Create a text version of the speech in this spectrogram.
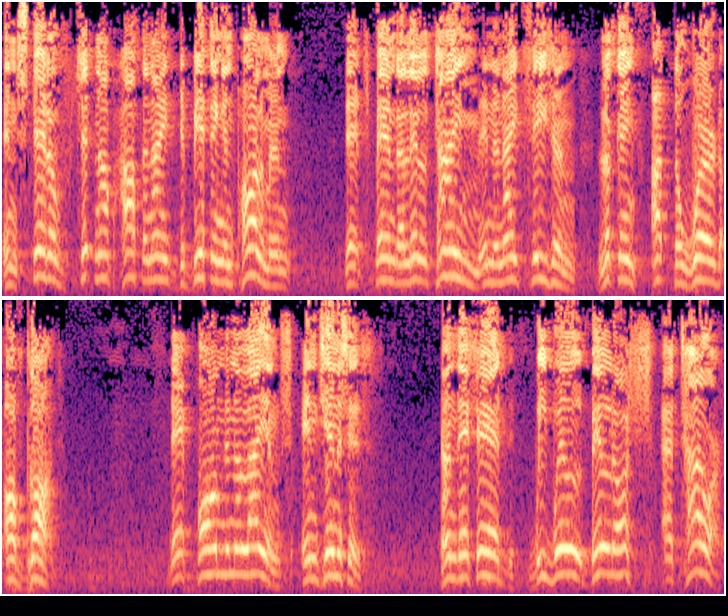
instead of sitting up half the night debating in Parliament, they'd spend a little time in the night season looking at the Word of God. They formed an alliance in Genesis. And they said, we will build us a tower,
